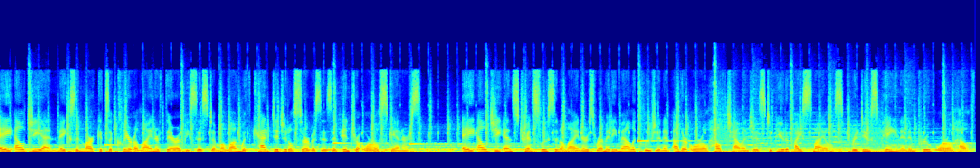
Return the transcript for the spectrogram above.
ALGN makes and markets a clear aligner therapy system along with CAD digital services and intraoral scanners. ALGN's translucent aligners remedy malocclusion and other oral health challenges to beautify smiles, reduce pain and improve oral health.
